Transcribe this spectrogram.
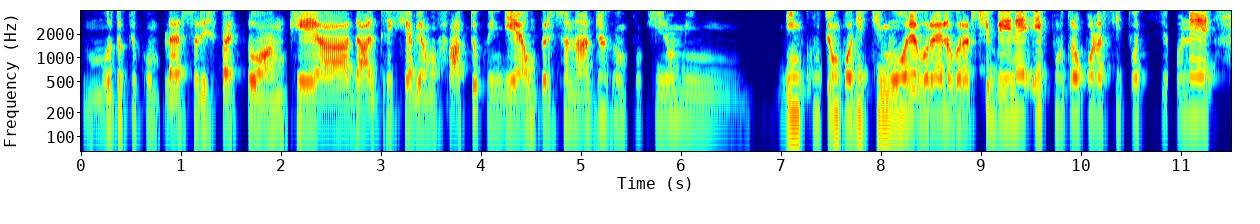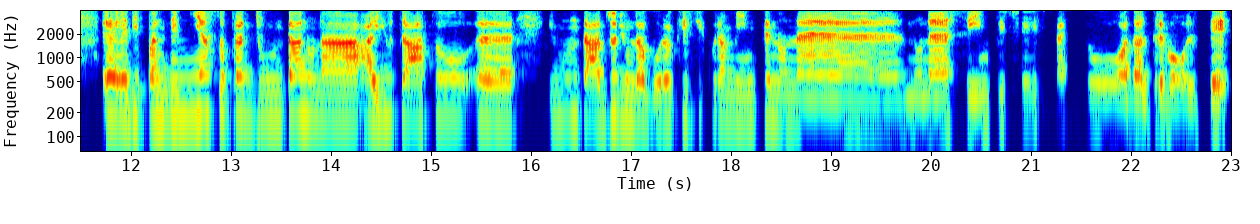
molto più complesso rispetto anche ad altri che abbiamo fatto, quindi è un personaggio che un pochino mi, incute un po' di timore, vorrei lavorarci bene e purtroppo la situazione eh, di pandemia sopraggiunta non ha aiutato eh, il montaggio di un lavoro che sicuramente non è, non è semplice rispetto ad altre volte.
